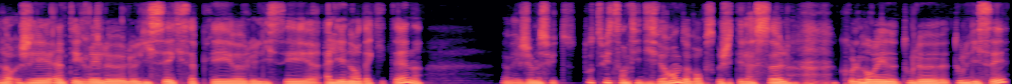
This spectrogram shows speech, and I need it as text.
Alors, j'ai intégré le, le lycée qui s'appelait euh, le lycée Aliénor d'Aquitaine. Euh, Je me suis tout de suite sentie différente, d'abord parce que j'étais la seule colorée de tout le, tout le lycée.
